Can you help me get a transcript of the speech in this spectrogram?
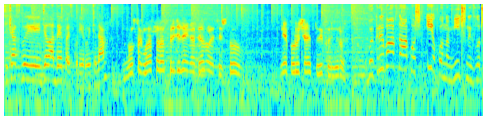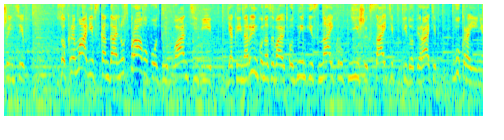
Сейчас вы дела ДФС курируете, да? Ну, согласно распределению обязанностей, что мне поручается и курирую. Викривав також і економічних злочинців. Зокрема, вів скандальну справу по Диван ТІВІ, який на ринку називають одним із найкрупніших сайтів відеопіратів в Україні.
